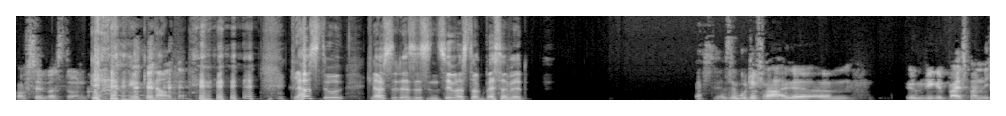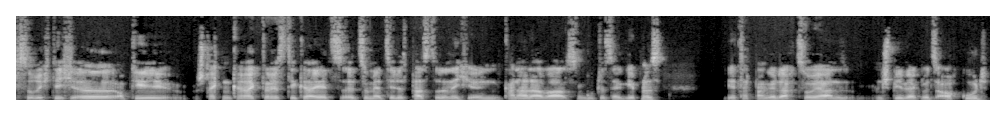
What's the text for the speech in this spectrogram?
auf Silverstone kommen. genau. glaubst, du, glaubst du, dass es in Silverstone besser wird? Das ist eine gute Frage. Ähm, irgendwie weiß man nicht so richtig, äh, ob die Streckencharakteristika jetzt äh, zu Mercedes passt oder nicht. In Kanada war es ein gutes Ergebnis. Jetzt hat man gedacht, so ja, in Spielberg wird es auch gut.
